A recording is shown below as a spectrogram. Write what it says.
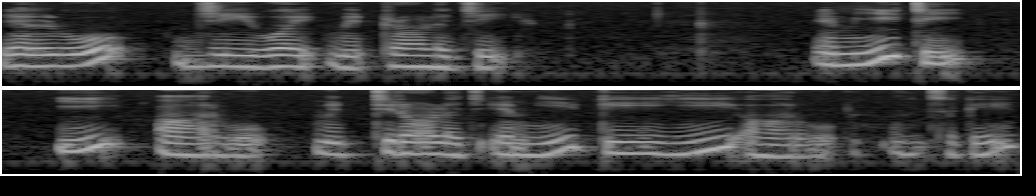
L O G Y M E T E R O meteorology. M E T E R O. Once again.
